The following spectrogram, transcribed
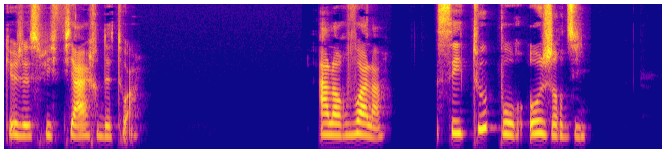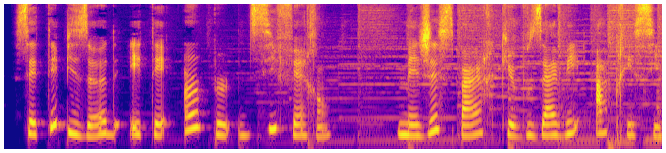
que je suis fière de toi. Alors voilà, c'est tout pour aujourd'hui. Cet épisode était un peu différent, mais j'espère que vous avez apprécié.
